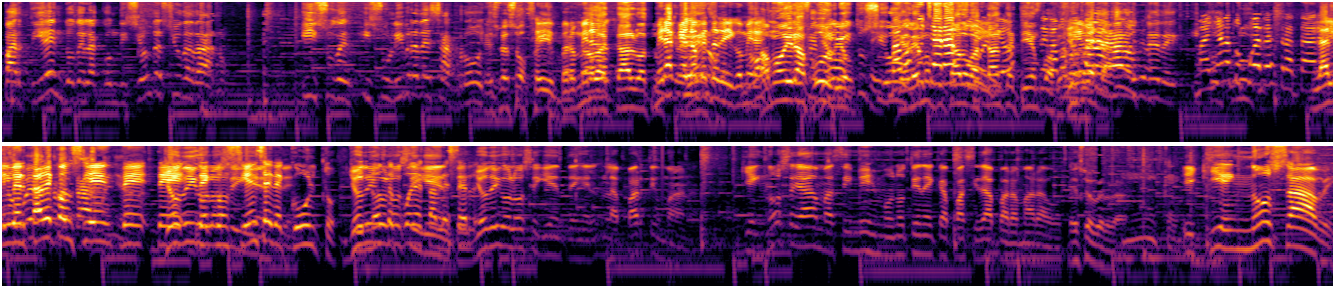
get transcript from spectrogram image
partiendo de la condición de ciudadano y su, de- y su libre desarrollo. Eso es Sí, sofisma, pero mira, lo- mira qué es lo que te digo, mira. Vamos a ir a Fulvio, que Vamos le a hemos escuchar a Fulvio. bastante Sí, tiempo. vamos a escuchar dejar a Fulvio. ustedes Mañana tú puedes tratar. La libertad de conciencia de, de- de conciencia y de culto. Yo y digo no te lo puede siguiente, establecer. yo digo lo siguiente en, el- en la parte humana. Quien no se ama a sí mismo no tiene capacidad para amar a otro. Eso es verdad. Mm, ok. Y quien no sabe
